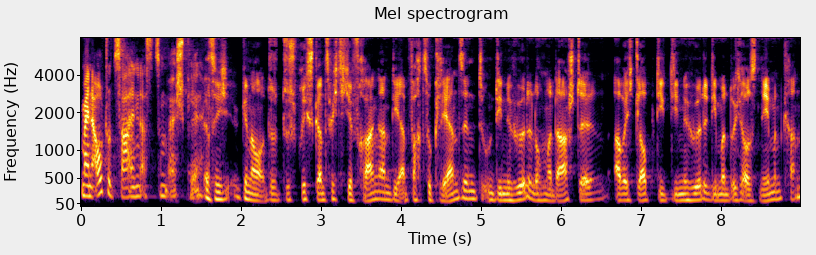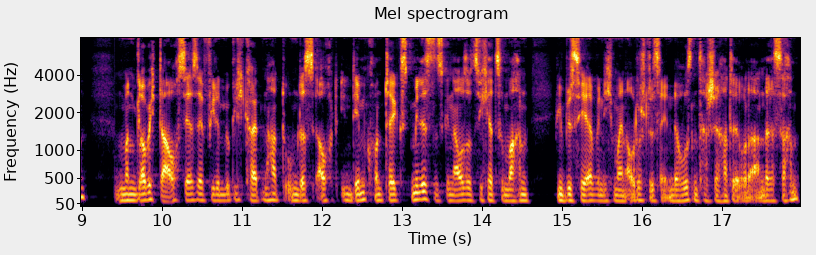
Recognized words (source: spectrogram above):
mein Auto zahlen lasse zum Beispiel. Also ich, genau, du, du sprichst ganz wichtige Fragen an, die einfach zu klären sind und die eine Hürde nochmal darstellen. Aber ich glaube, die, die eine Hürde, die man durchaus nehmen kann. Und man, glaube ich, da auch sehr, sehr viele Möglichkeiten hat, um das auch in dem Kontext mindestens genauso sicher zu machen wie bisher, wenn ich meinen Autoschlüssel in der Hosentasche hatte oder andere Sachen.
